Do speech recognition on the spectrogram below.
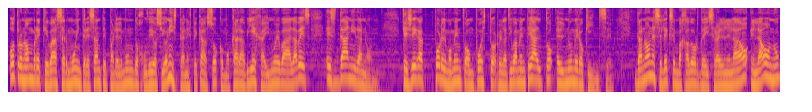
Otro nombre que va a ser muy interesante para el mundo judeo-sionista en este caso, como cara vieja y nueva a la vez, es Dani Danon, que llega por el momento a un puesto relativamente alto, el número 15. Danon es el ex embajador de Israel en la, la ONU,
